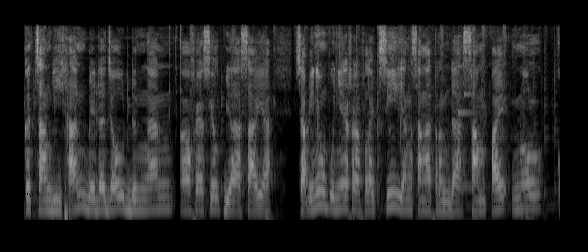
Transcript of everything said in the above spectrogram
kecanggihan beda jauh dengan uh, face shield biasa ya. Sharp ini mempunyai refleksi yang sangat rendah sampai 0,3%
